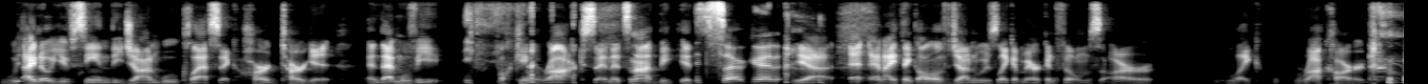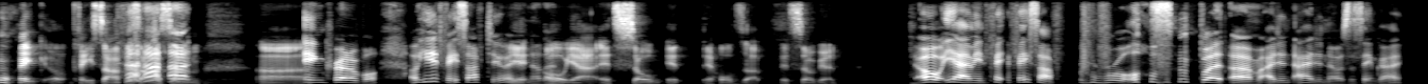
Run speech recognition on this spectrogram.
we, I know you've seen the John Woo classic Hard Target and that movie fucking rocks and it's not be it's, It's so good. yeah and, and I think all of John Woo's like American films are like rock hard like oh, Face Off is awesome uh Incredible. Oh, he did Face Off too. I yeah, didn't know that. oh yeah it's so it it holds up it's so good Oh yeah, I mean fa- Face Off rules, but um, I didn't I didn't know it was the same guy.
